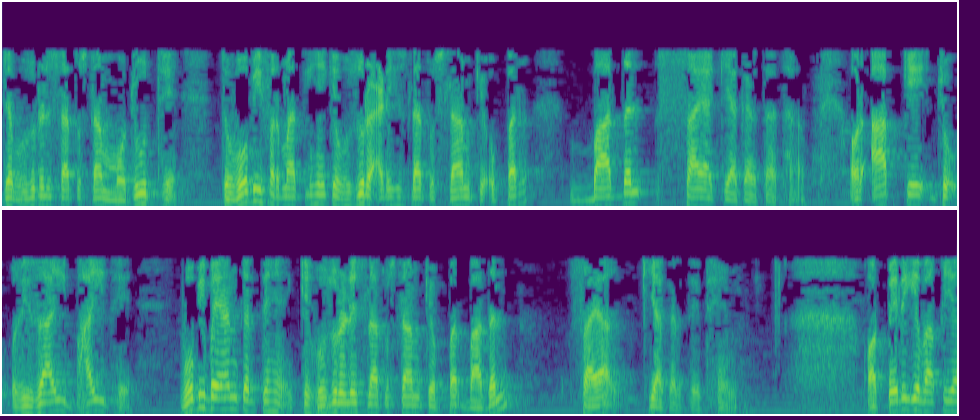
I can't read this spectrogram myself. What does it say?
جب حضور علیہ السلاط اسلام موجود تھے، تو وہ بھی فرماتی ہیں کہ حضور علیہ السلاط اسلام کے اوپر بادل سایہ کیا کرتا تھا۔ اور آپ کے جو رضائی بھائی تھے، وہ بھی بیان کرتے ہیں کہ حضور علیہ السلاط اسلام کے اوپر بادل سایہ کیا کرتے تھے۔ اور پہلے یہ واقعہ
